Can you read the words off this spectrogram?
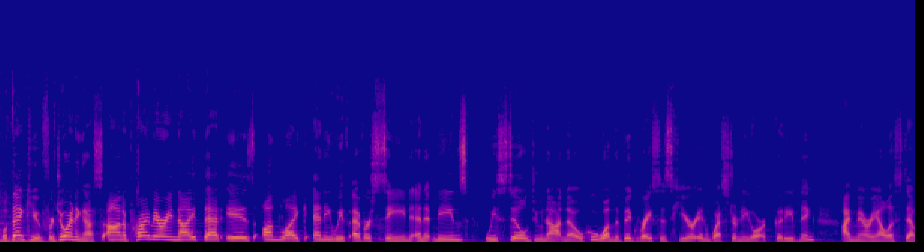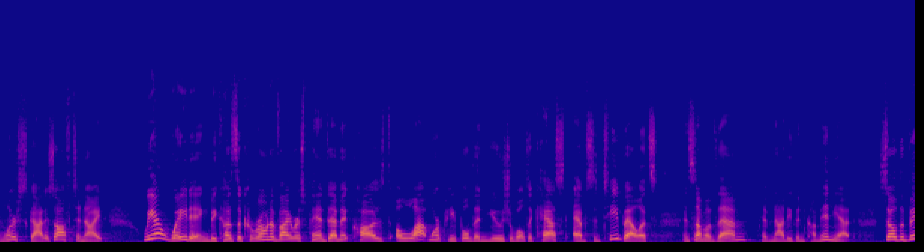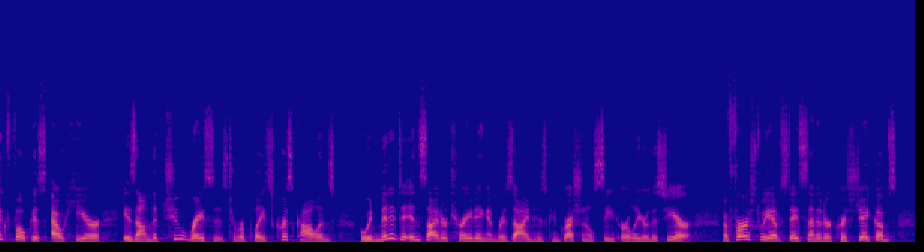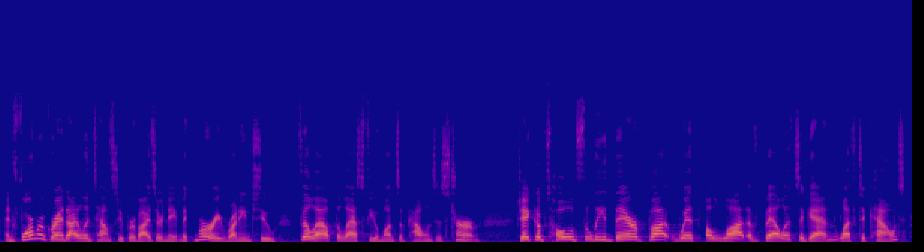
Well, thank you for joining us on a primary night that is unlike any we've ever seen. And it means we still do not know who won the big races here in Western New York. Good evening. I'm Mary Alice Demler. Scott is off tonight. We are waiting because the coronavirus pandemic caused a lot more people than usual to cast absentee ballots, and some of them have not even come in yet. So the big focus out here is on the two races to replace Chris Collins, who admitted to insider trading and resigned his congressional seat earlier this year. Now, first, we have State Senator Chris Jacobs and former Grand Island Town Supervisor Nate McMurray running to fill out the last few months of Collins's term. Jacobs holds the lead there, but with a lot of ballots again left to count.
